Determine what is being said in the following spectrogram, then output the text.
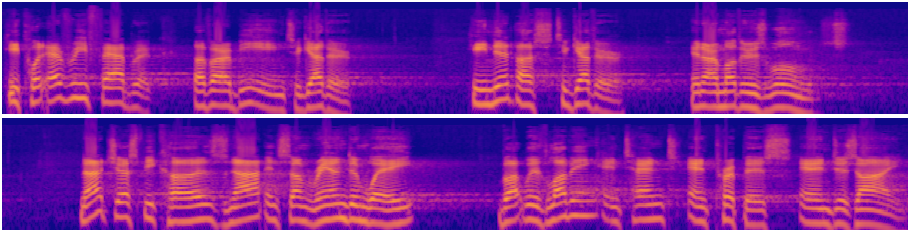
He put every fabric of our being together. He knit us together in our mother's wombs. Not just because, not in some random way, but with loving intent and purpose and design.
